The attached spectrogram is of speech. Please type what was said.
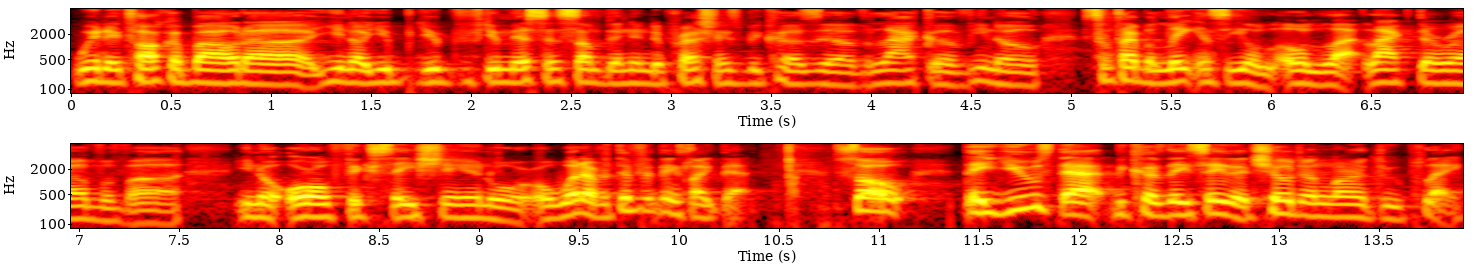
Where they talk about, uh, you know, you, you if you're missing something in depression, it's because of lack of, you know, some type of latency or, or lack thereof of, uh, you know, oral fixation or, or whatever, different things like that. So they use that because they say that children learn through play.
